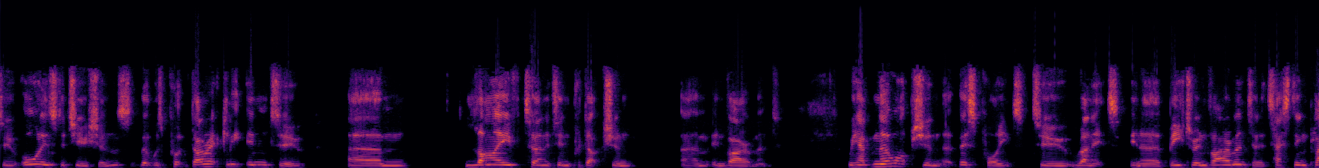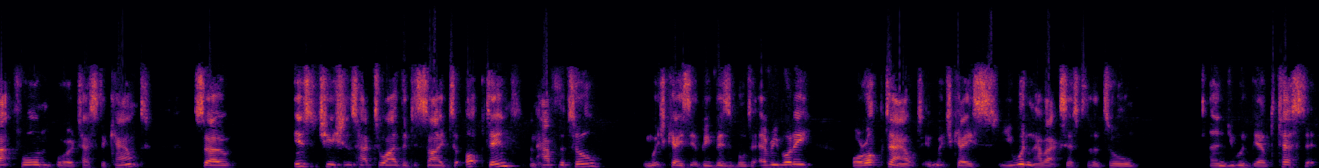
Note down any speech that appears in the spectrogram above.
to all institutions that was put directly into um, live Turnitin production um, environment. We had no option at this point to run it in a beta environment, in a testing platform or a test account. So institutions had to either decide to opt in and have the tool, in which case it would be visible to everybody, or opt out, in which case you wouldn't have access to the tool and you wouldn't be able to test it.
